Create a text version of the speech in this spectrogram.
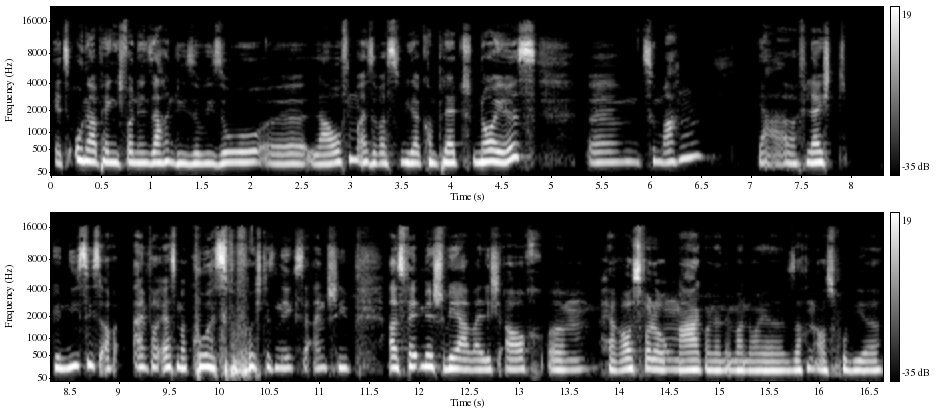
Jetzt unabhängig von den Sachen, die sowieso äh, laufen, also was wieder komplett Neues ähm, zu machen. Ja, aber vielleicht genieße ich es auch einfach erstmal kurz, bevor ich das nächste anschiebe. Aber es fällt mir schwer, weil ich auch ähm, Herausforderungen mag und dann immer neue Sachen ausprobiere.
